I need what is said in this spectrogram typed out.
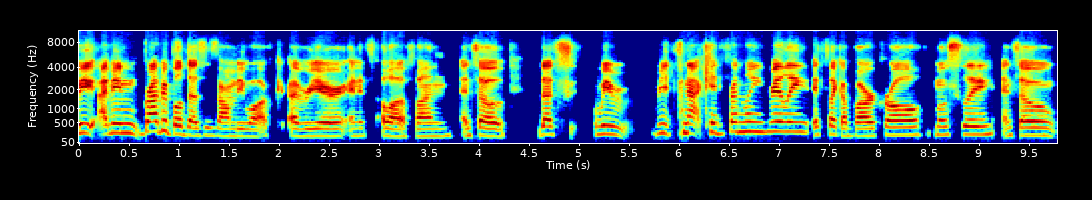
We, I mean, Broad Ripple does a zombie walk every year, and it's a lot of fun. And so that's we. It's not kid friendly, really. It's like a bar crawl mostly, and so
